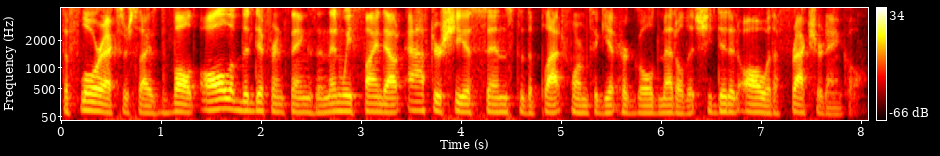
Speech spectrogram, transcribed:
the floor exercise, the vault, all of the different things. And then we find out after she ascends to the platform to get her gold medal that she did it all with a fractured ankle.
